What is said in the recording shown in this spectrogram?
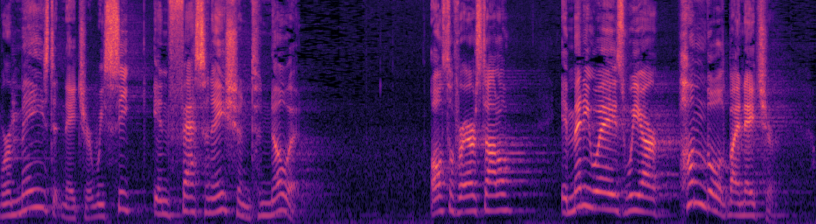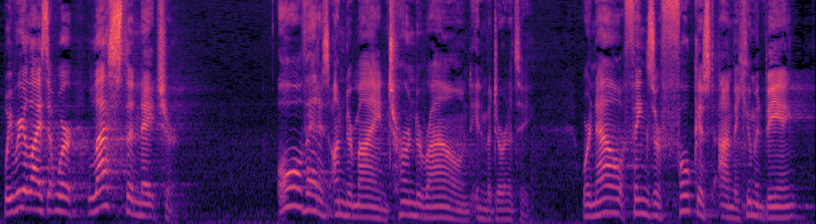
We're amazed at nature. We seek in fascination to know it. Also, for Aristotle, in many ways, we are humbled by nature. We realize that we're less than nature. All that is undermined, turned around in modernity, where now things are focused on the human being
